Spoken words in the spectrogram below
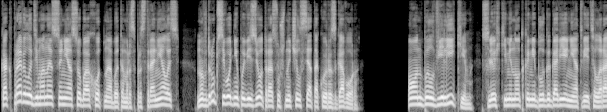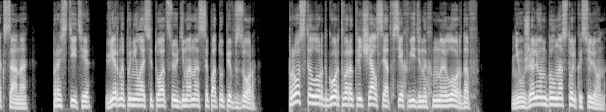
Как правило, Демонесса не особо охотно об этом распространялась, но вдруг сегодня повезет, раз уж начался такой разговор. «Он был великим», — с легкими нотками благоговения ответила Роксана. «Простите», — верно поняла ситуацию Демонесса, потупив взор. «Просто лорд Гортвар отличался от всех виденных мной лордов». Неужели он был настолько силен?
